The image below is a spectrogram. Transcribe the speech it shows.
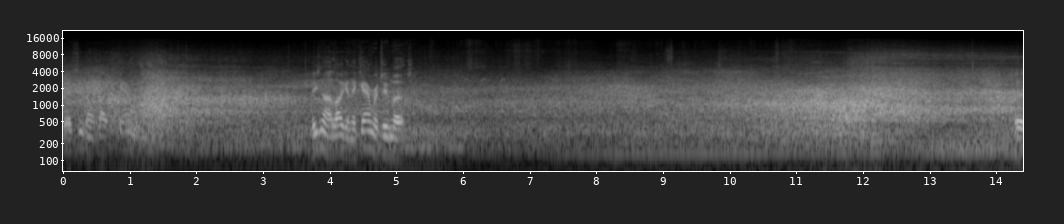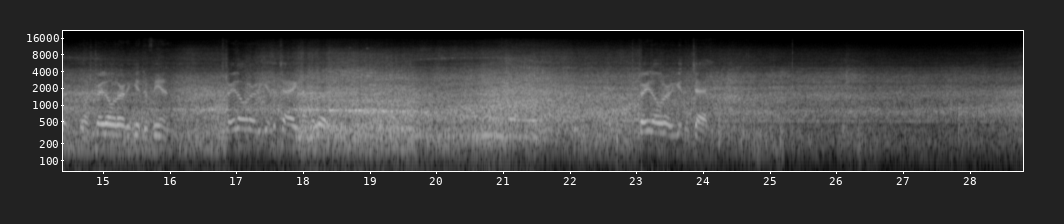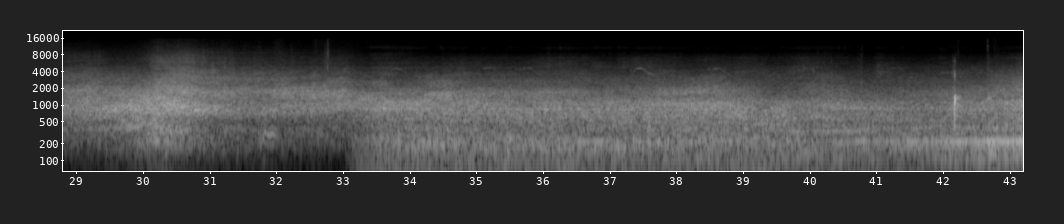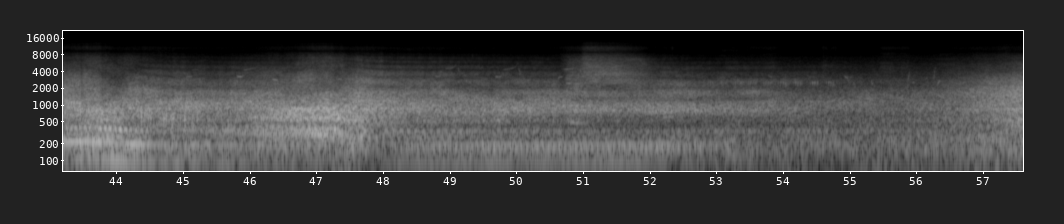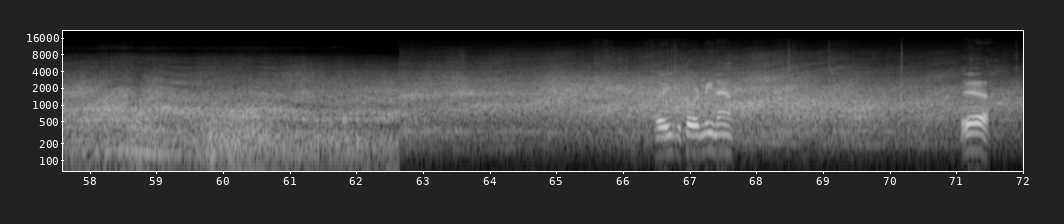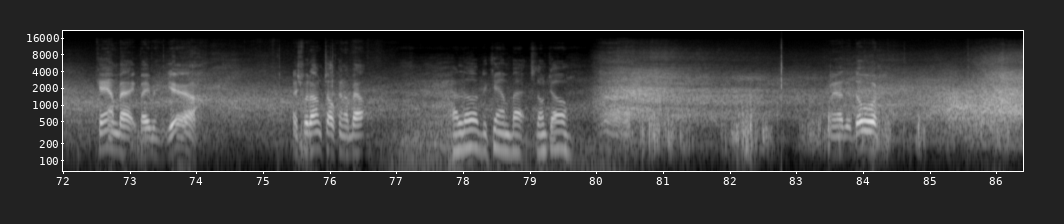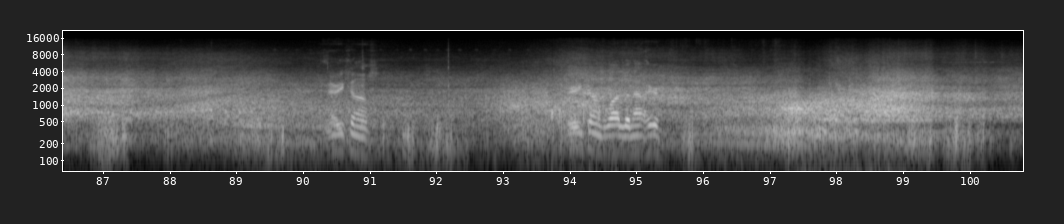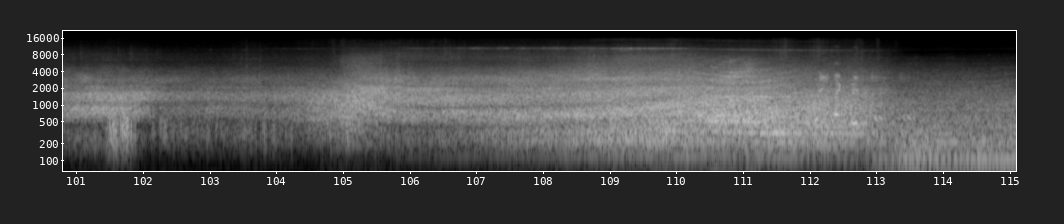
Says he don't like the camera. He's not liking the camera too much. Look, going straight over there to get the vent. Straight over there to get the tag number, look. Straight over there to get the tag. Recording me now. Yeah. Cam back, baby. Yeah. That's what I'm talking about. I love the cam backs, don't y'all? Out the door. There he comes. There he comes waddling out here. What do you take pictures of?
